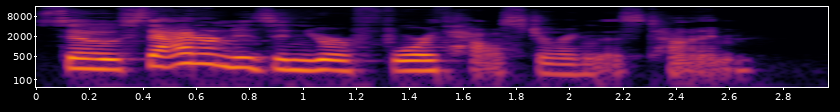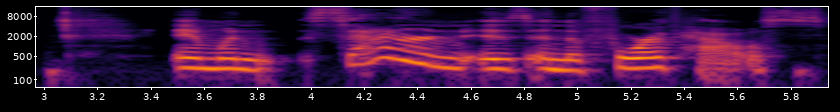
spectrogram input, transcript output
So Saturn is in your fourth house during this time. And when Saturn is in the fourth house,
